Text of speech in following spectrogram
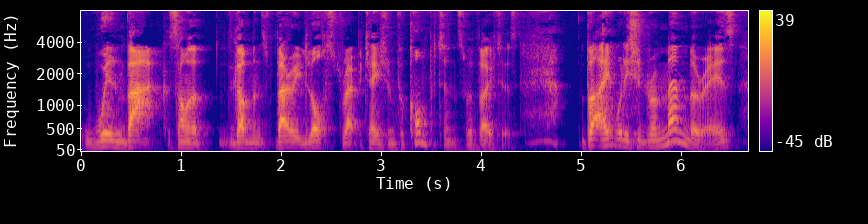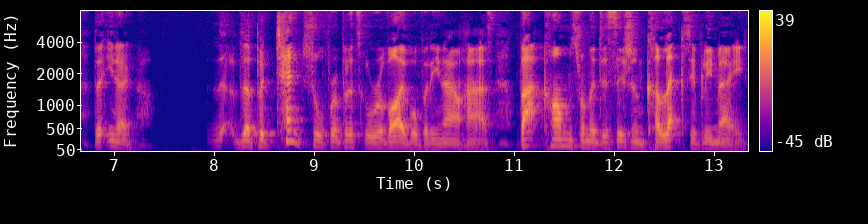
win back some of the government's very lost reputation for competence with voters. But I think what he should remember is that, you know, the, the potential for a political revival that he now has, that comes from a decision collectively made.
